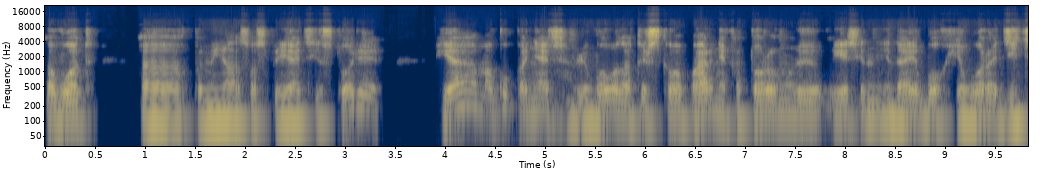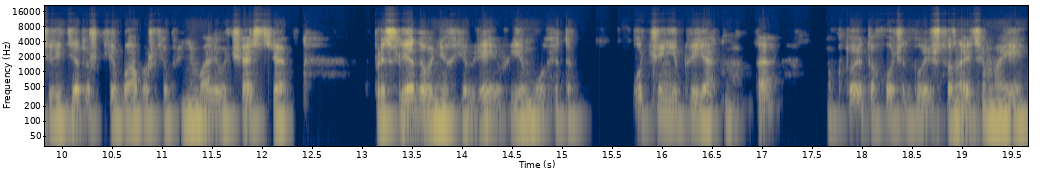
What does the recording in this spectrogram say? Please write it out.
Вот. Э, поменялось восприятие истории Я могу понять любого латышского парня, которому, если, не дай бог, его родители, дедушки и бабушки принимали участие в преследованиях евреев, ему это очень неприятно. Да? Но кто это хочет говорить, что, знаете, мои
